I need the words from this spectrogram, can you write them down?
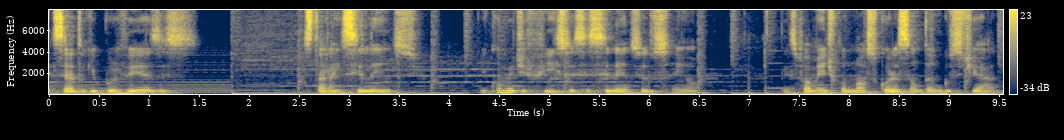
É certo que por vezes estará em silêncio. E como é difícil esse silêncio do Senhor, principalmente quando nosso coração está angustiado.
